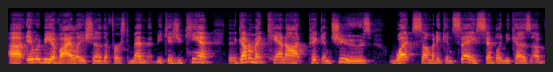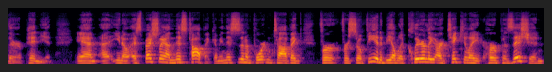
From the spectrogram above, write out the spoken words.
uh, it would be a violation of the First Amendment because you can't, the government cannot pick and choose what somebody can say simply because of their opinion. And uh, you know especially on this topic. I mean this is an important topic for for sophia to be able to clearly articulate her position.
